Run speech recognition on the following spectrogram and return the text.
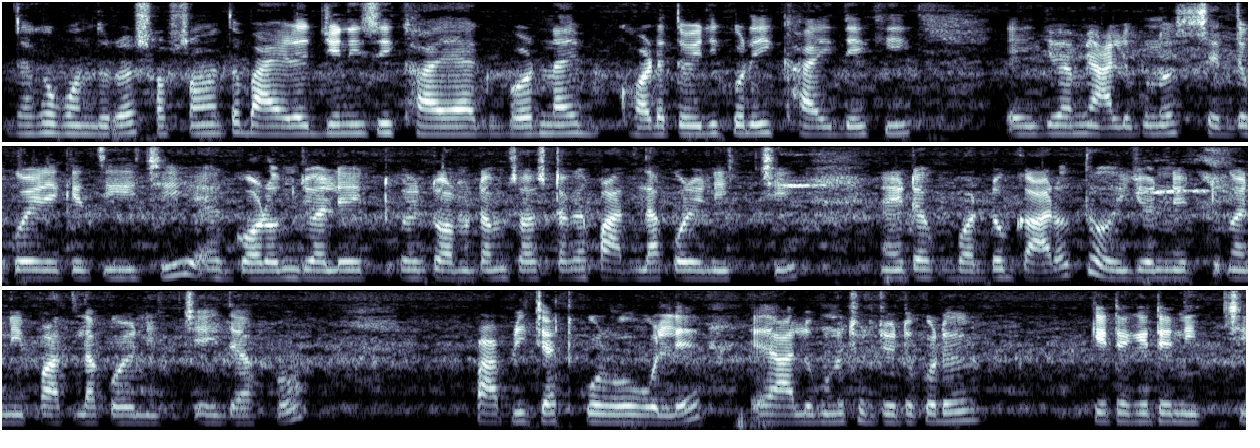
দেখো বন্ধুরা, সবসময় তো বাইরের জিনিসই খাই একবার নয় ঘরে তৈরি করেই খাই, দেখি। এই যে আমি আলুগুলো সেদ্ধ করে রেখে দিয়েছি গরম জলে একটুখানি টমেটম সসটাকে পাতলা করে নিচ্ছি। এটা বড্ড গাঢ় তো, ওই জন্য একটুখানি পাতলা করে নিচ্ছি, এই দেখো। পাপড়ি চাট করব বলে এই আলুগুলো ছোটো ছোটো করে কেটে কেটে নিচ্ছি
